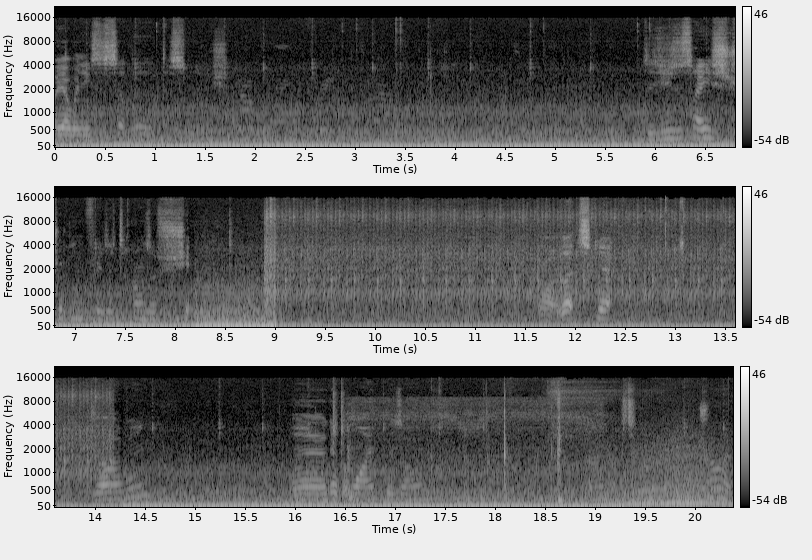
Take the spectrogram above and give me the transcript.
Oh. Yeah, we need to set the He's trucking through the towns of shipment? Right, let's get driving. Uh, get the wipers on. And let's get driving.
